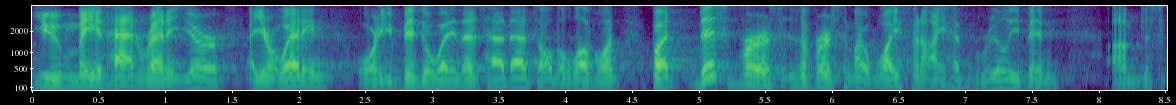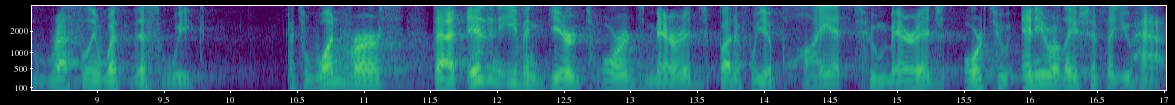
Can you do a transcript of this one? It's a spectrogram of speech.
you may have had read at your, at your wedding, or you've been to a wedding that has had that. It's all the loved one. But this verse is a verse that my wife and I have really been um, just wrestling with this week. It's one verse that isn't even geared towards marriage, but if we apply it to marriage or to any relationships that you have,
